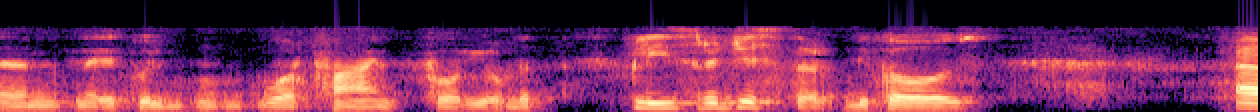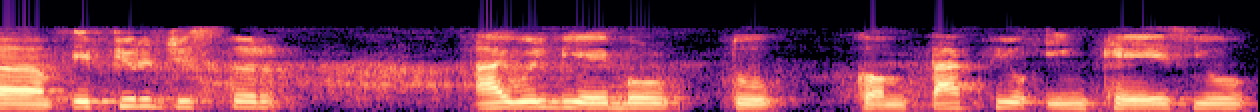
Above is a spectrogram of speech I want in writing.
um, it will work fine for you. But please register because um, if you register, I will be able to contact you in case you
